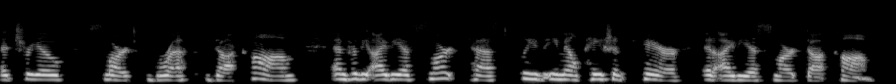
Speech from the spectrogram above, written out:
at triosmartbreath.com. And for the IBS Smart Test, please email patient care at ibssmart.com.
